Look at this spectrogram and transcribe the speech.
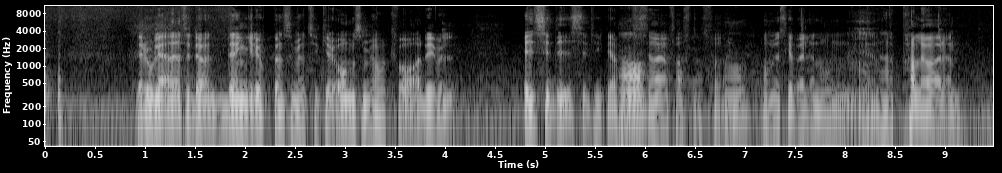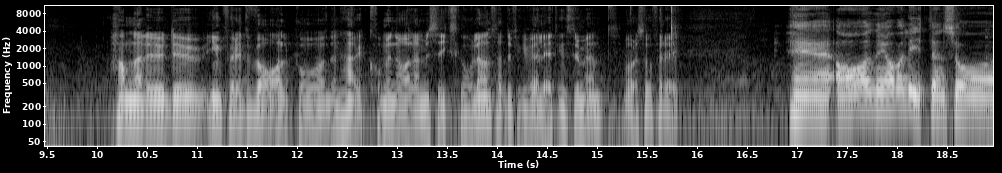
det roliga är att den, den, gruppen som jag tycker om, som jag har kvar, det är väl ACDC tycker jag ja. har jag fastnat för. Ja. Om jag ska välja någon i den här palören. Hamnade du inför ett val på den här kommunala musikskolan så att du fick välja ett instrument? Var det så för dig? Eh, ja, när jag var liten så...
